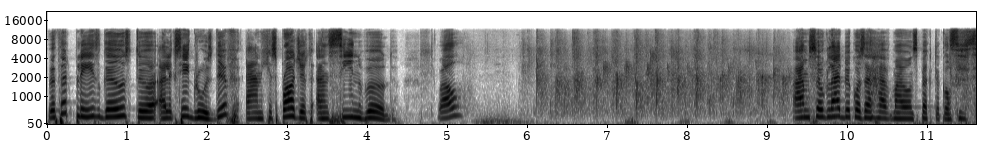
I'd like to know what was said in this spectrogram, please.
The third place goes to Alexei Gruzdev and his project Unseen World. Well, I'm so glad because I have my own spectacles.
